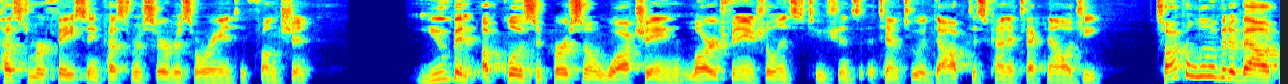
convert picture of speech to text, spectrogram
customer facing, customer service oriented function. You've been up close and personal watching large financial institutions attempt to adopt this kind of technology. Talk a little bit about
